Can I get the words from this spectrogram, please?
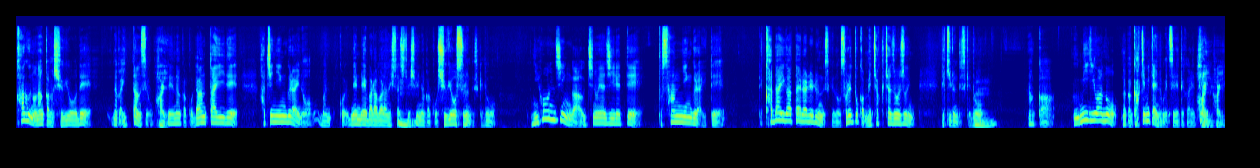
家具のなんかの修行でなんか行ったんですよ。はい、でなんかこう団体で8人ぐらいの、まあ、こう年齢バラバラの人たちと一緒になんかこう修行するんですけど、うん、日本人がうちの親父入れて3人ぐらいいてで課題が与えられるんですけどそれとかめちゃくちゃ上手にできるんですけど、うん、なんか海際のなんか崖みたいなところに連れてかれて、はいはい、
